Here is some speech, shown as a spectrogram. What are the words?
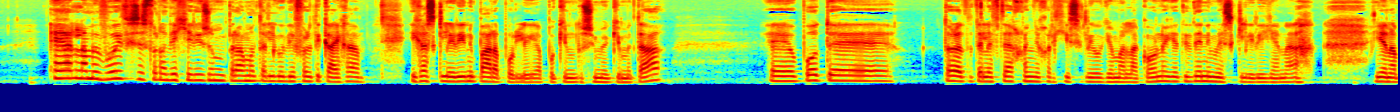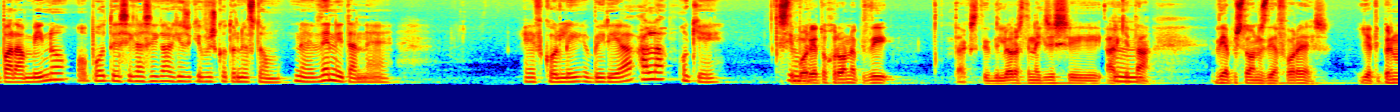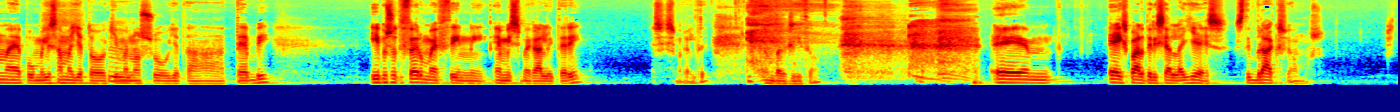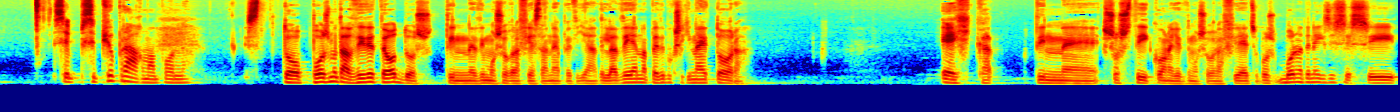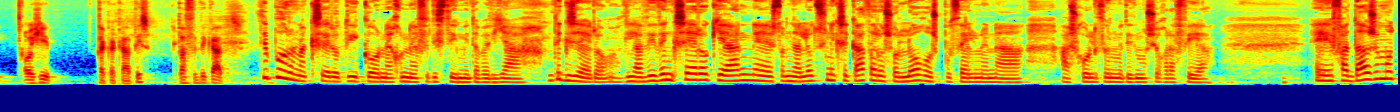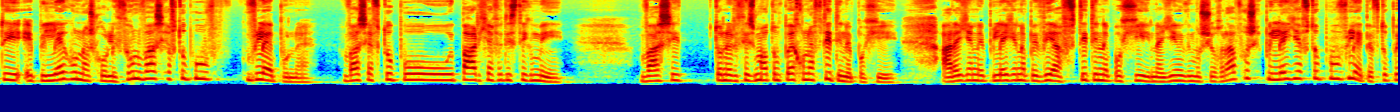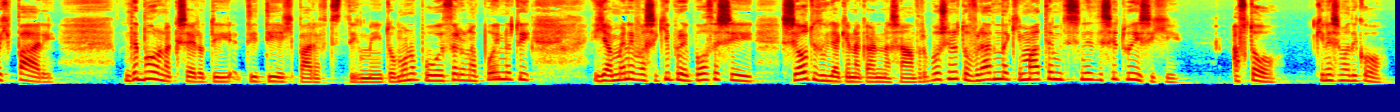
Ε, αλλά με βοήθησε στο να διαχειρίζομαι πράγματα λίγο διαφορετικά. Είχα, είχα σκληρύνει πάρα πολύ από εκείνο το σημείο και μετά. Ε, οπότε τώρα τα τελευταία χρόνια έχω αρχίσει λίγο και μαλακώνω γιατί δεν είμαι σκληρή για να, για να παραμείνω. Οπότε σιγά σιγά αρχίζω και βρίσκω τον εαυτό μου. Ναι, δεν ήταν ε, εύκολη εμπειρία, αλλά οκ. Στην πορεία του χρόνου, επειδή εντάξει, την τηλεόραση την έχεις ζήσει αρκετά, διαπιστώνεις διαφορές; Γιατί πριν ε, που μιλήσαμε για το κείμενο σου για τα Τέμπη, είπες ότι φέρουμε ευθύνη εμείς οι μεγαλύτεροι. Εσύ οι μεγαλύτεροι. Δεν με παρεξηγηθώ. ε, έχεις παρατηρήσει αλλαγές; Στην πράξη όμως. Σε, σε ποιο πράγμα απ' όλα; Στο πώς μεταδίδεται όντως την δημοσιογραφία στα νέα παιδιά. Δηλαδή, ένα παιδί που ξεκινάει τώρα έχει κα- την ε, σωστή εικόνα για τη δημοσιογραφία έτσι όπως μπορεί να την έχεις ζήσει εσύ, όχι τα κακά της, τα θετικά της. Δεν μπορώ να ξέρω τι εικόνα έχουν αυτή τη στιγμή τα παιδιά. Δεν ξέρω. Δηλαδή δεν ξέρω και αν ε, στο μυαλό τους είναι ξεκάθαρος ο λόγος που θέλουν να ασχοληθούν με τη δημοσιογραφία. Ε, φαντάζομαι ότι επιλέγουν να ασχοληθούν βάσει αυτού που βλέπουν. Βάσει αυτού που υπάρχει αυτή τη στιγμή. Βάσει των ερθισμάτων που έχουν αυτή την εποχή. Άρα για να επιλέγει ένα παιδί αυτή την εποχή να γίνει δημοσιογράφος επιλέγει αυτό που βλέπει, αυτό που έχει πάρει. Δεν μπορώ να ξέρω τι, τι, τι έχει πάρει αυτή τη στιγμή. Το μόνο που θέλω να πω είναι ότι για μένα η βασική προϋπόθεση σε ό,τι δουλειά και να κάνει ένας άνθρωπος είναι το βράδυ να κοιμάται με τη συνείδησή του ήσυχη. Αυτό. Και είναι σημαντικό.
